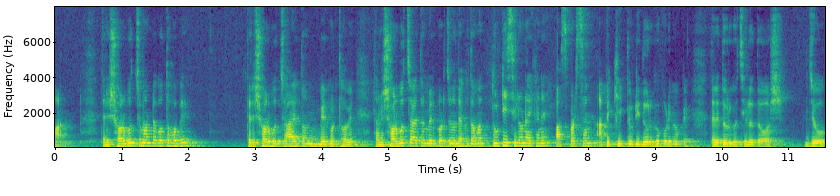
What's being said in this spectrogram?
মান। তাহলে সর্বোচ্চ মানটা কত হবে? তাহলে সর্বোচ্চ আয়তন বের করতে হবে। তাহলে সর্বোচ্চ আয়তন বের করার জন্য দেখো তো আমার ত্রুটি ছিল না এখানে, পাঁচ পার্সেন্ট আপেক্ষিক ত্রুটি, দৈর্ঘ্য পরিমাপে। তাহলে দৈর্ঘ্য ছিল দশ যোগ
